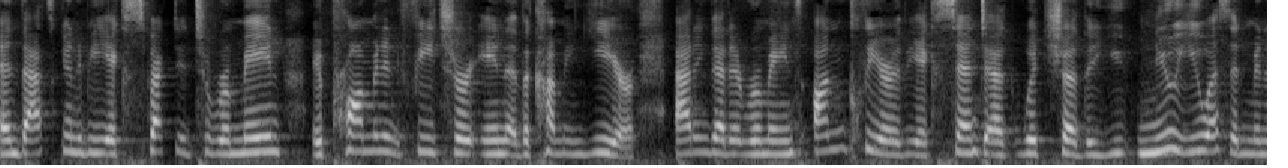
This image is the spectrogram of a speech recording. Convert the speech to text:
and that's going to be expected to remain a prominent feature in the coming year, adding that it remains unclear the extent at which uh, the U- new U.S. administration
